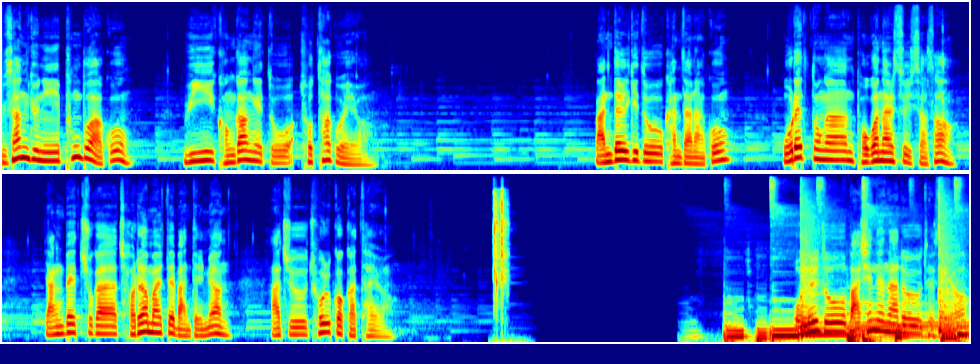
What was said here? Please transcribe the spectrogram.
유산균이 풍부하고 위 건강에도 좋다고 해요. 만들기도 간단하고 오랫동안 보관할 수 있어서 양배추가 저렴할 때 만들면 아주 좋을 것 같아요. 오늘도 맛있는 하루 되세요.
